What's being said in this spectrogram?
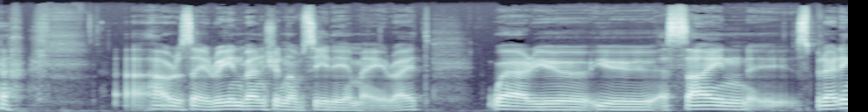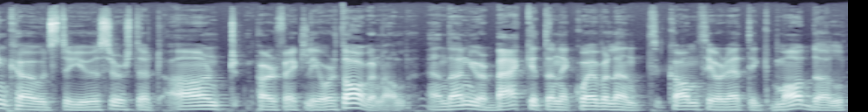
how to say reinvention of CDMA, right? Where you you assign spreading codes to users that aren't perfectly orthogonal, and then you're back at an equivalent COM theoretic model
